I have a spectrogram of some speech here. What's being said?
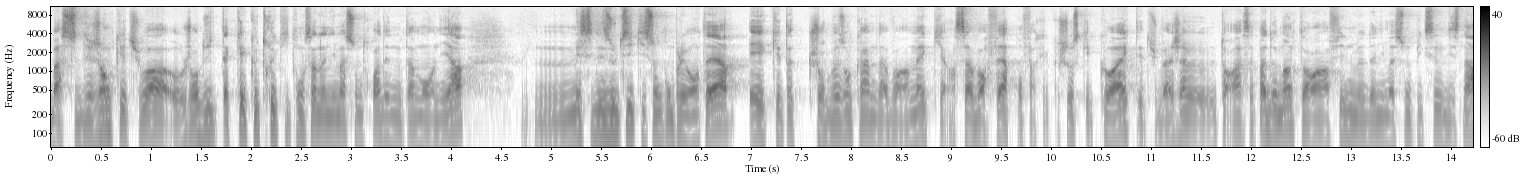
bah, c'est des gens que tu vois. Aujourd'hui, tu as quelques trucs qui concernent l'animation 3D, notamment en IA. mais c'est des outils qui sont complémentaires et que tu as toujours besoin quand même d'avoir un mec qui a un savoir-faire pour faire quelque chose qui est correct et tu vas jamais, c'est pas demain que tu auras un film d'animation Pixar ou Disney,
